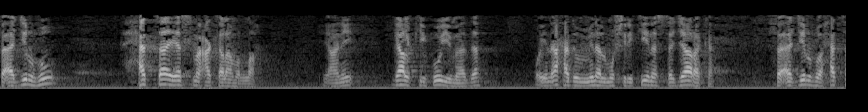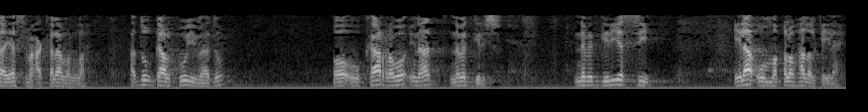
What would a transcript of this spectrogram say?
faajirhu xataa yasmaca kalaam allah yani gaalkii kuu yimaada wain axadu min almushrikiina istajaaraka faajirhu xataa yasmaca kalaam allah hadduu gaal kuu yimaado oo uu kaa rabo inaad nabadgeliso nabadgeliyo sii ilaa uu maqlo hadalka ilaahay.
